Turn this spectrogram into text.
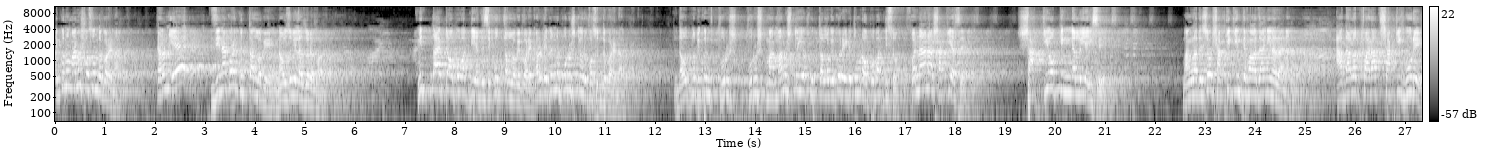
এ কোনো মানুষ পছন্দ করে না। কারণ এ জিনা করে কুত্তার লগে, নাউজুবিল্লাহ জোরে হয় মিথ্যা একটা অপবাদ দিয়ে দিছে, কুত্তার লগে করে। কারণ এজন্য জন্য পুরুষ কেউ পছন্দ করে না। দাউদ নবী কোন পুরুষ পুরুষ মানুষ তো ইয়া কুত্তার লগে করে, এটা তোমরা অপবাদ দিছো। কয়, না না, সাক্ষী আছে। সাক্ষীও কিনা লই আইছে। বাংলাদেশেও সাক্ষী কিনতে পাওয়া যায়নি না যায় না? আদালত ফারাত সাক্ষী গুড়ে।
